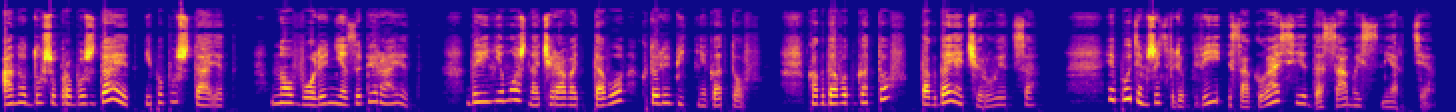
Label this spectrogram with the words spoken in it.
оно душу пробуждает и побуждает, но волю не забирает. Да и не можно очаровать того, кто любить не готов. Когда вот готов, тогда и очаруется. И будем жить в любви и согласии до самой смерти».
